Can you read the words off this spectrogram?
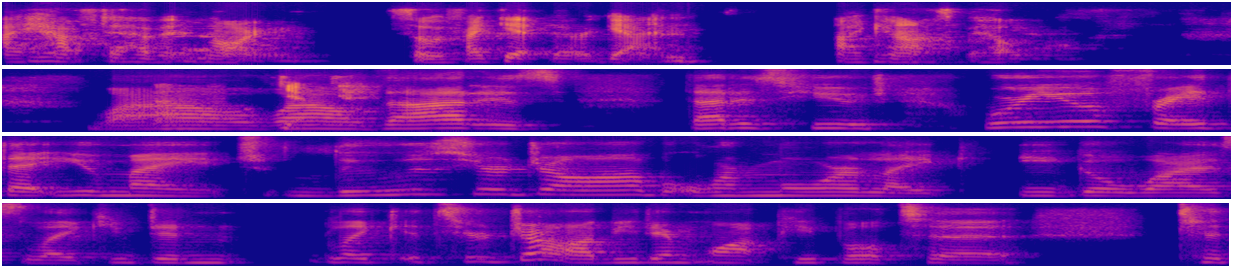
I have to have it known. So if I get there again, I can ask for help. Wow, uh, wow, yeah. that is that is huge. Were you afraid that you might lose your job, or more like ego wise, like you didn't like it's your job you didn't want people to to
